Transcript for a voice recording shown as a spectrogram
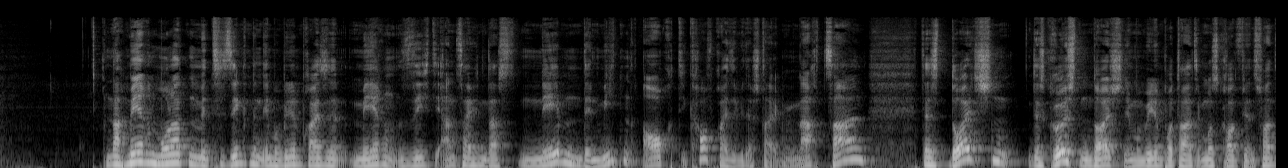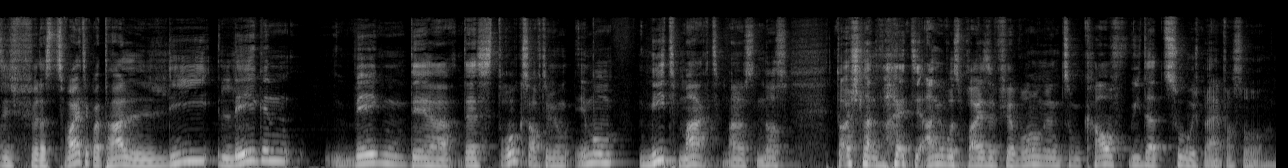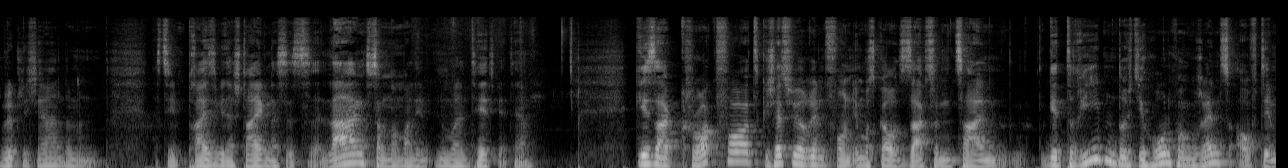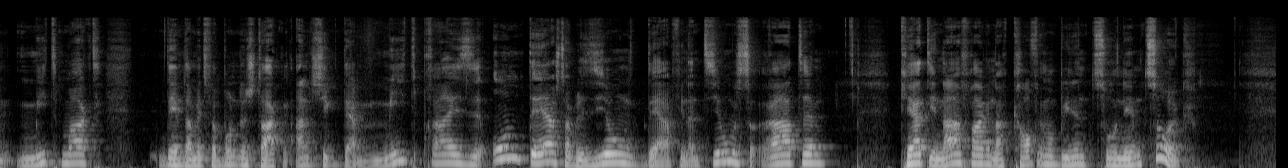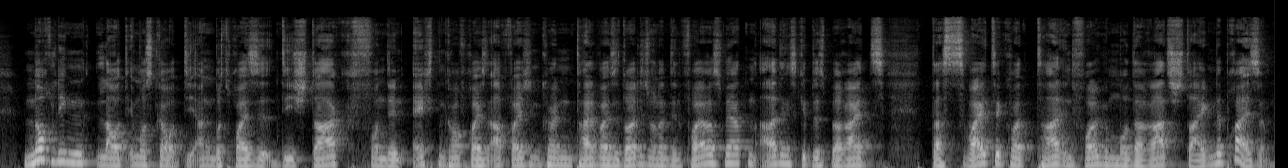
Nach mehreren Monaten mit sinkenden Immobilienpreisen mehren sich die Anzeichen, dass neben den Mieten auch die Kaufpreise wieder steigen. Nach Zahlen des deutschen, des größten deutschen Immobilienportals ImmoScout24 für das zweite Quartal legen wegen der, des Drucks auf dem Immo Mietmarkt, Manus Nuss, deutschlandweit die Angebotspreise für Wohnungen zum Kauf wieder zu. Ich bin einfach so glücklich, ja, dass die Preise wieder steigen, dass es langsam Normalität wird, ja. Gesa Crockford, Geschäftsführerin von ImmoScout, sagt zu den Zahlen, getrieben durch die hohen Konkurrenz auf dem Mietmarkt, dem damit verbundenen starken Anstieg der Mietpreise und der Stabilisierung der Finanzierungsrate, kehrt die Nachfrage nach Kaufimmobilien zunehmend zurück. Noch liegen laut ImmoScout die Angebotspreise, die stark von den echten Kaufpreisen abweichen können, teilweise deutlich unter den Vorjahreswerten. Allerdings gibt es bereits das zweite Quartal in Folge moderat steigende Preise.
